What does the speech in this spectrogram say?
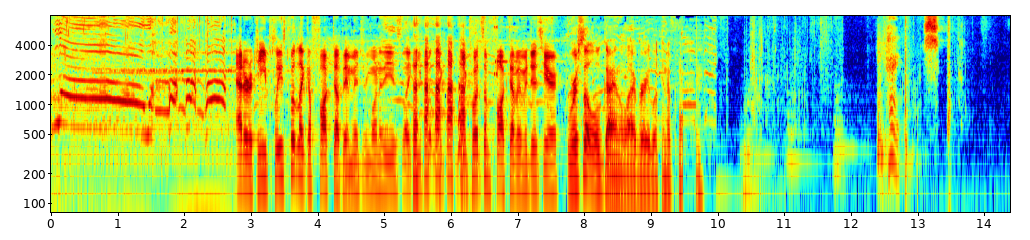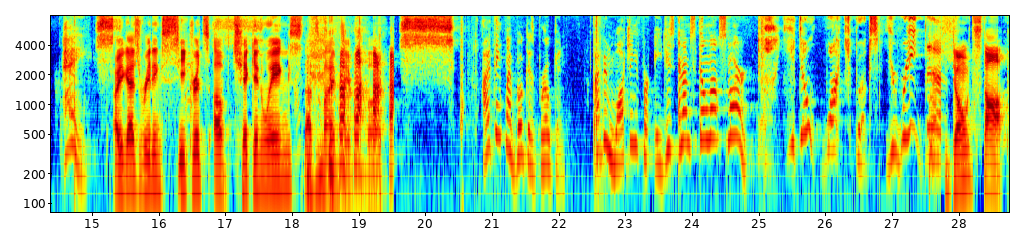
Whoa! Editor, can you please put like a fucked up image in one of these? Like, you put like you put some fucked up images here. Where's the old guy in the library looking at porn? Hey. Shh. Hey. Are you guys reading Secrets of Chicken Wings? That's my favorite book. I think my book is broken. I've been watching it for ages and I'm still not smart. You don't watch books, you read them. Don't stop.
